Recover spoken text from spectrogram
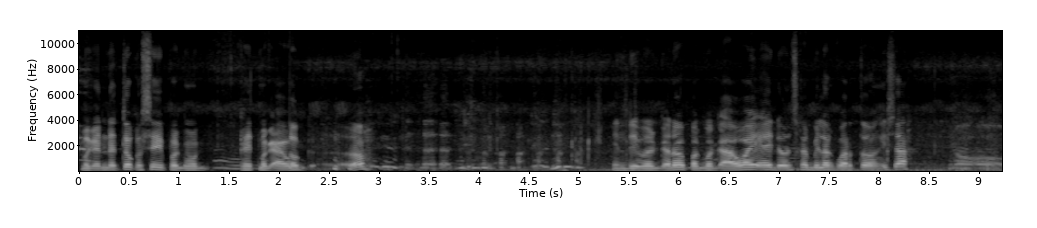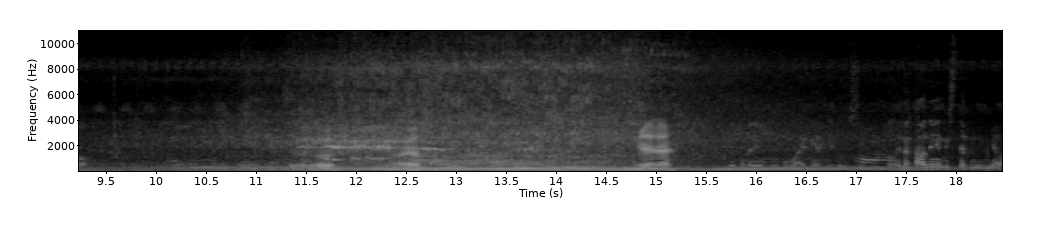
Maganda to kasi pag mag kahit mag-awag oh. Hindi mag ano, pag mag-away ay doon sa kabilang kwarto ang isa. Oo. Oo. Ayos. Yan ah. Lucy dito. Ilang taon na yung mister ninyo?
